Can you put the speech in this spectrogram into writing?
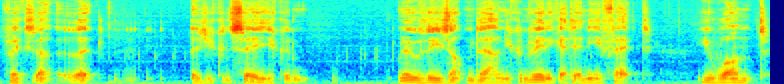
For example as you can see you can move these up and down. You can really get any effect you want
